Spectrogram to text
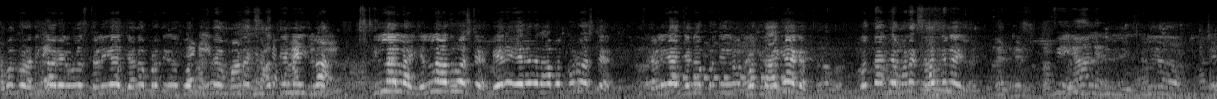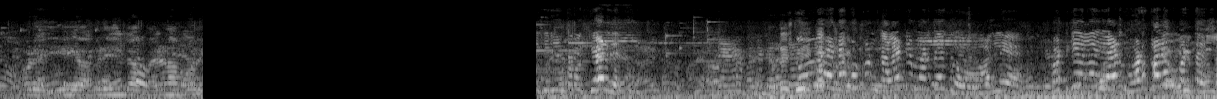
ಸಮಗ್ರ ಅಧಿಕಾರಿಗಳು, ಸ್ಥಳೀಯ ಜನಪ್ರತಿನಿಧಿಗಳು ಮಾಡಕ್ ಸಾಧ್ಯನೇ ಇಲ್ಲ. ಇಲ್ಲ ಇಲ್ಲ ಎಲ್ಲಾದ್ರೂ ಅಷ್ಟೇ, ಬೇರೆ ಏರಿಯಾದಲ್ಲಿ ಆಗ್ಬೇಕು ಅಷ್ಟೇ, ಸ್ಥಳೀಯ ಜನಪ್ರತಿನಿಧಿಗಳು ಗೊತ್ತಾಗೇ ಆಗುತ್ತೆ. ಗೊತ್ತಾಗದೆ ಮಾಡಕ್ ಸಾಧ್ಯನೇ ಇಲ್ಲ. ನೋಡಿ, ಈ ಅಂಗಡಿಯಿಂದ ಪರಿಣಾಮ ಕೇಳಿದೆ. ಗಲಾಟೆ ಮಾಡ್ತಾ ಇದ್ರು. ಅಲ್ಲಿ ಒಟ್ಟಿಗೆ ಎಲ್ಲ ಎರಡು ಹೊಡ್ಕೊಳಕ್ ಬರ್ತಾ ಇಲ್ಲ.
